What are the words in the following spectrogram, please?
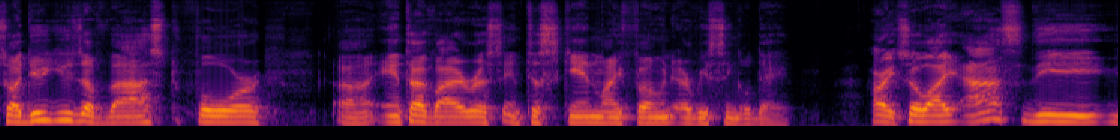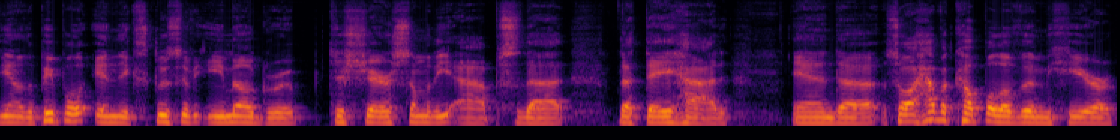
So I do use Avast for uh, antivirus and to scan my phone every single day. All right, so I asked the you know the people in the exclusive email group to share some of the apps that that they had, and uh, so I have a couple of them here.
